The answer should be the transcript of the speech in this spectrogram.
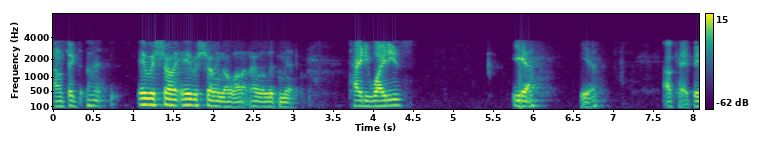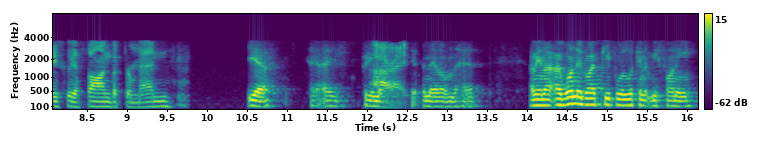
I don't think uh, it was showing. It was showing a lot. I will admit. tidy whities. Yeah, yeah, Okay, basically a thong, but for men. yeah. I pretty much All right. hit the nail on the head. I mean, I, I wondered why people were looking at me funny,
